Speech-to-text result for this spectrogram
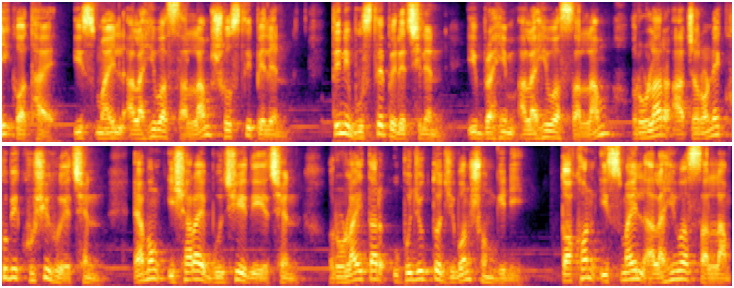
এই কথায় ইসমাইল আলাহিওয়াসাল্লাম স্বস্তি পেলেন। তিনি বুঝতে পেরেছিলেন ইব্রাহিম আলাহিওয়াসাল্লাম রোলার আচরণে খুবই খুশি হয়েছেন এবং ইশারায় বুঝিয়ে দিয়েছেন, রোলাই তার উপযুক্ত জীবন সঙ্গিনী। তখন ইসমাইল আলাহিওয়াসাল্লাম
